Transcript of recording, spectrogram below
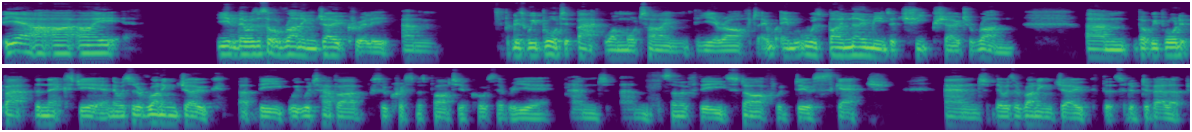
yeah, I, I, I you know, there was a sort of running joke really um, because we brought it back one more time the year after. It, it, was by no means a cheap show to run, um, but we brought it back the next year, and there was sort of running joke at the. We would have our sort of Christmas party, of course, every year, and um, some of the staff would do a sketch, and there was a running joke that sort of developed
